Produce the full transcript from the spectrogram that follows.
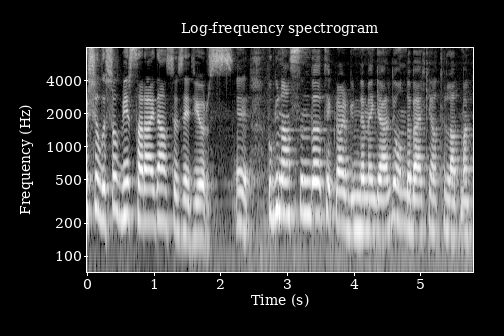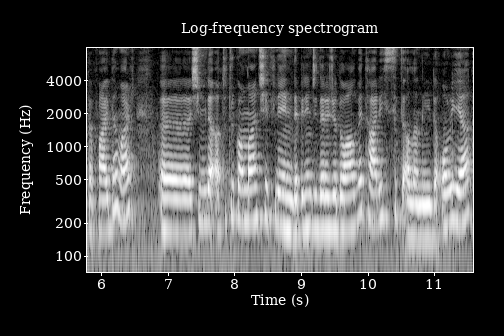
Işıl ışıl bir saraydan söz ediyoruz. Evet. Bugün aslında tekrar gündeme geldi. Onu da belki hatırlatmakta fayda var. Ee, Şimdi Atatürk Orman Çiftliği'nde birinci derece doğal ve tarih sit alanıydı. Oraya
